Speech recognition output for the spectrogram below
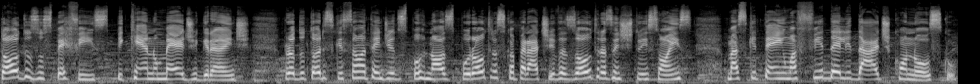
todos os perfis, pequeno, médio e grande, produtores que são atendidos por nós, por outras cooperativas, outras instituições, mas que têm uma fidelidade conosco.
